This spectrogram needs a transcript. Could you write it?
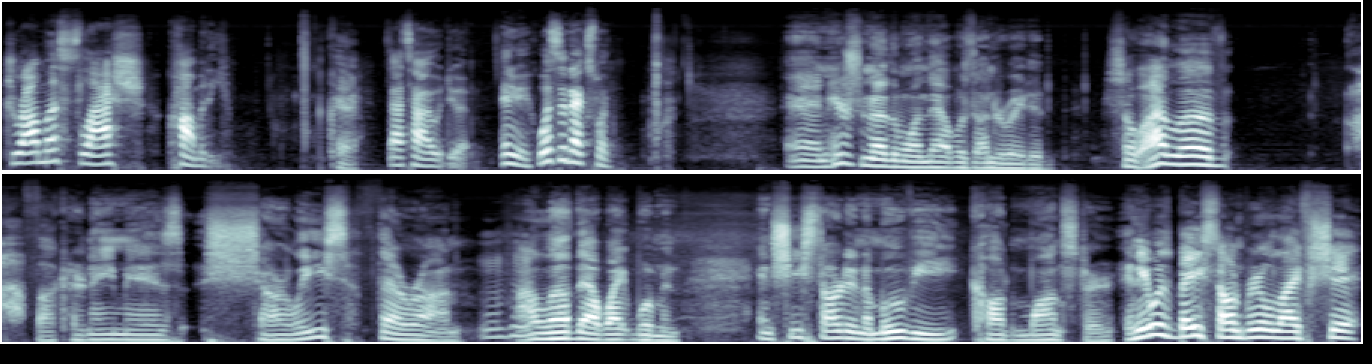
drama slash comedy. Okay. That's how I would do it. Anyway, what's the next one? And here's another one that was underrated. So I love, oh, fuck, her name is Charlize Theron. Mm-hmm. I love that white woman. And she starred in a movie called Monster. And it was based on real life shit.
